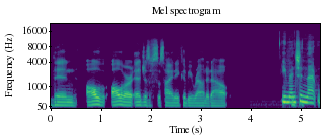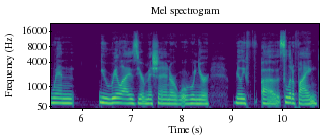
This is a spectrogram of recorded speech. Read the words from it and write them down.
then all all of our edges of society could be rounded out. You mentioned that when you realize your mission or when you're really uh, solidifying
